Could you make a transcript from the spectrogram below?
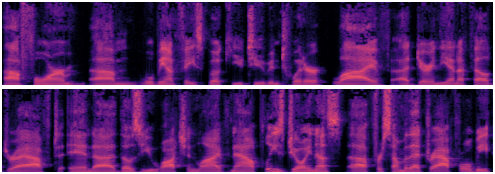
uh, form, um, we'll be on Facebook, YouTube, and Twitter live uh, during the NFL draft. And those of you watching live now, please join us for some of that draft. We'll be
